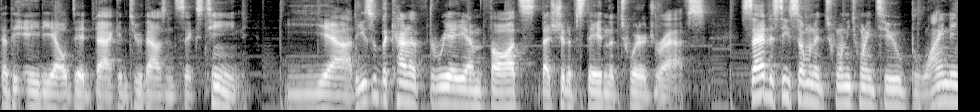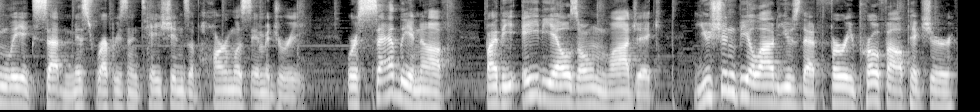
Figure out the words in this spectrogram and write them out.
that the ADL did back in 2016. Yeah, these are the kind of 3am thoughts that should have stayed in the Twitter drafts. Sad to see someone in 2022 blindingly accept misrepresentations of harmless imagery, where sadly enough, by the ADL's own logic, you shouldn't be allowed to use that furry profile picture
